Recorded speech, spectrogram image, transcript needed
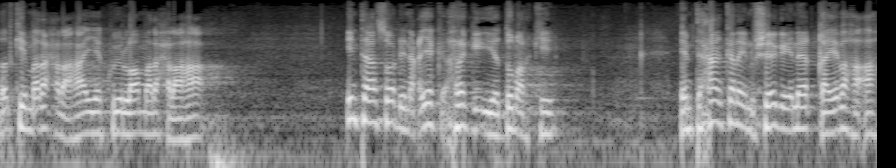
dadkii madaxda ahaa iyo kuwii loo madaxda ahaa. Intaasoo dhinacyo raggii iyo dumarkii imtixaankan aynu sheegayna qaybaha ah.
